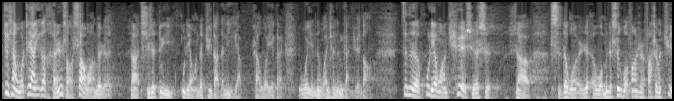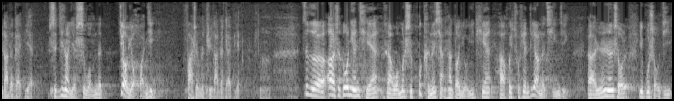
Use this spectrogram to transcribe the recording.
就像我这样一个很少上网的人啊，其实对互联网的巨大的力量是吧？我也感，我也能完全能感觉到。这个互联网确实是是啊，使得我人我们的生活方式发生了巨大的改变，实际上也是我们的教育环境发生了巨大的改变啊。这个二十多年前是吧，我们是不可能想象到有一天啊会出现这样的情景啊，人人手一部手机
